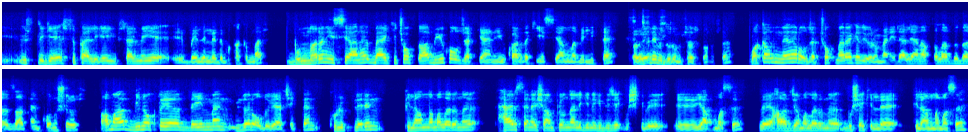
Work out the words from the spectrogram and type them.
üst lige, Süper Lig'e yükselmeyi e, belirledi bu takımlar. Bunların isyanı belki çok daha büyük olacak yani yukarıdaki isyanla birlikte. Öyle de bir durum söz konusu. Bakalım neler olacak çok merak ediyorum ben. İlerleyen haftalarda da zaten konuşuruz. Ama bir noktaya değinmen güzel oldu gerçekten. Kulüplerin planlamalarını her sene Şampiyonlar Ligi'ne gidecekmiş gibi e, yapması ve harcamalarını bu şekilde planlaması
